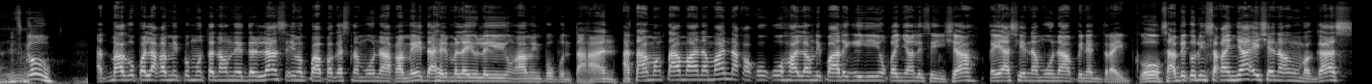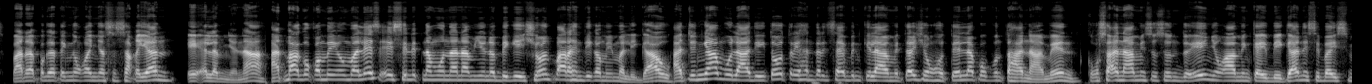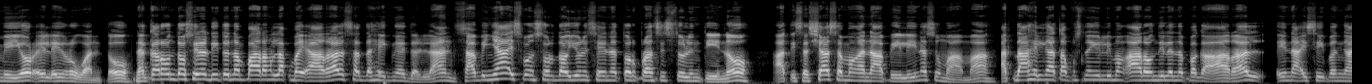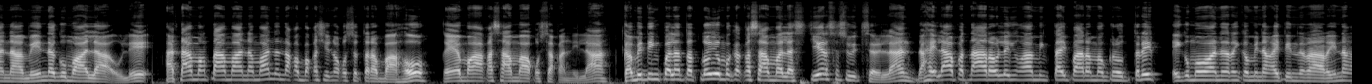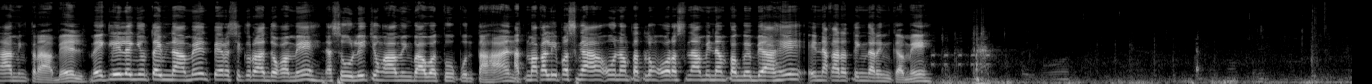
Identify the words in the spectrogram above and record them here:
Let's go! At bago pala kami pumunta ng Netherlands, ay magpapagas na muna kami dahil malayo-layo yung aming pupuntahan. At tamang-tama naman, nakakukuha lang ni paring AJ yung kanyang lisensya, kaya siya na muna ang pinag-drive ko. Sabi ko din sa kanya, eh siya na ang magas, para pagdating ng kanyang sasakyan, eh alam niya na. At bago kami umalis, eh sinit na muna namin yung navigation para hindi kami maligaw. At yun nga, mula dito, 307 kilometers yung hotel na pupuntahan namin, kung saan namin susunduin yung aming kaibigan ni si Vice Mayor L.A. Rowanto. Nagkaroon daw sila dito ng parang lakbay aral sa The Hague, Netherlands. Sabi niya, sponsor daw yun ni Senator Francis Tolentino at isa siya sa mga napili na sumama. At dahil nga tapos na yung limang araw nila na pag-aaral, eh naisipan nga namin na gumala uli. At tamang-tama naman na nakabakasyon ako sa trabaho, kaya makakasama ako sa kanila. Kami ding palang tatlo yung magkakasama last year sa Switzerland. Dahil apat na araw lang yung aming time para mag-road trip, eh gumawa na rin kami ng itinerary ng aming travel. Maikli lang yung time namin pero sigurado kami na sulit yung aming bawat pupuntahan. At makalipas nga ang unang tatlong oras namin ng pagbebiyahe, eh nakarating na rin kami.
